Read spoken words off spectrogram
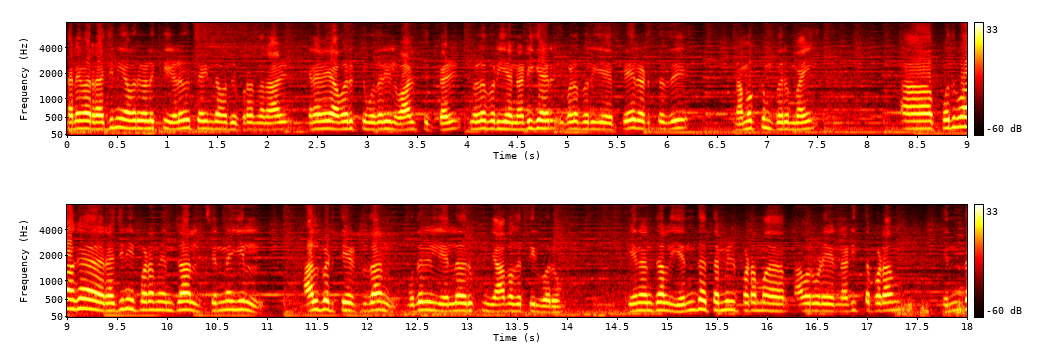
தலைவர் ரஜினி அவர்களுக்கு எழுபத்தைந்தாவது பிறந்த நாள். எனவே அவருக்கு முதலில் வாழ்த்துக்கள். இவ்வளோ பெரிய நடிகர் இவ்வளோ பெரிய பேர் எடுத்தது நமக்கும் பெருமை. பொதுவாக ரஜினி படம் என்றால் சென்னையில் ஆல்பர்ட் தியேட்டர் தான் முதலில் எல்லோருக்கும் ஞாபகத்தில் வரும். ஏனென்றால் எந்த தமிழ் படமாக அவருடைய நடித்த படம் எந்த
